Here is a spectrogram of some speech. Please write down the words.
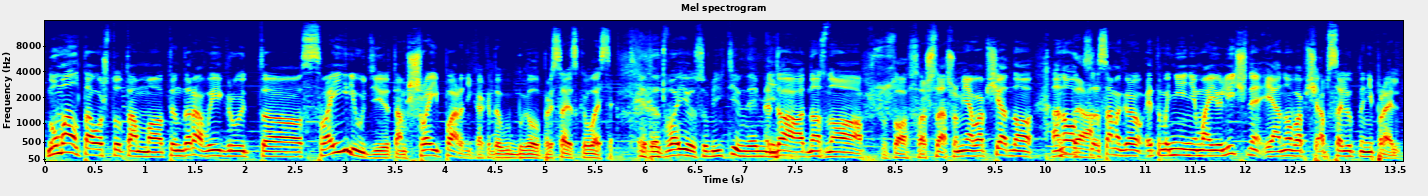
Ну, мало того, что там тендера выигрывают э, свои люди, там, свои парни, как это было при советской власти. Это твое субъективное мнение. Да, однозначно. Саш, Саш, у меня вообще одно... Оно, да. самое главное, это мнение мое личное, и оно вообще абсолютно неправильно.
